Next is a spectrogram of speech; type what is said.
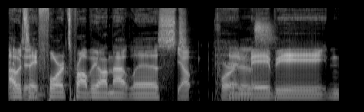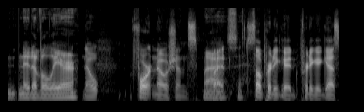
I would say didn't- Fort's probably on that list. Yep. Fort and is. maybe Nidavellir. Nope. Fort Notions, All but right. still pretty good. Pretty good guess.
